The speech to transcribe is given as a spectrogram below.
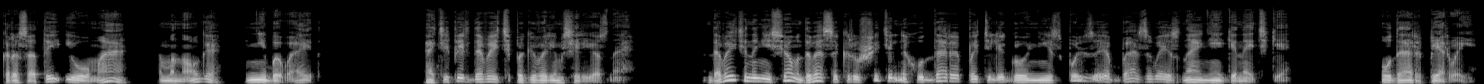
Красоты и ума много не бывает. А теперь давайте поговорим серьезно. Давайте нанесем два сокрушительных удара по телегонии, используя базовое знание генетики. Удар первый.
